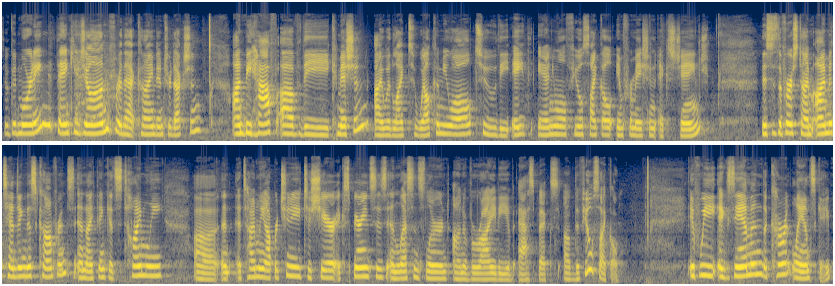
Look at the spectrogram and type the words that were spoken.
So good morning. Thank you, John, for that kind introduction. On behalf of the Commission, I would like to welcome you all to the eighth annual Fuel Cycle Information Exchange. This is the first time I'm attending this conference, and I think it's timely, uh, an, a timely opportunity to share experiences and lessons learned on a variety of aspects of the fuel cycle. If we examine the current landscape,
